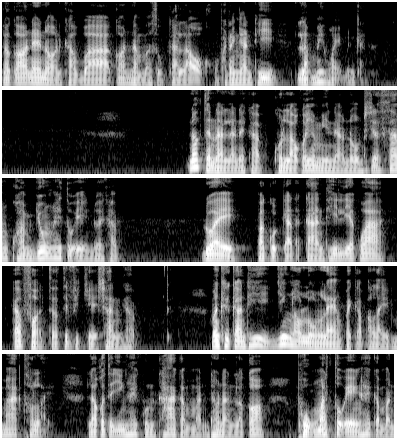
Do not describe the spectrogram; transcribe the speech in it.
แล้วก็แน่นอนครับว่าก็นำมาสู่การลาออกของพนักงานที่รับไม่ไหวเหมือนกัน นอกจากนั้นแล้วนะครับ คนเราก็ยังมีแนวโน้มที่จะสร้างความยุ่งให้ตัวเองด้วยครับ ด้วยปรากฏการณ์อาการที่เรียกว่า effort justification ครับ มันคือการที่ยิ่งเราลงแรงไปกับอะไรมากเท่าไหร่ เราก็จะยิ่งให้คุณค่ากับมันเท่านั้น แล้วก็ผูกมัดตัวเองให้กับมัน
